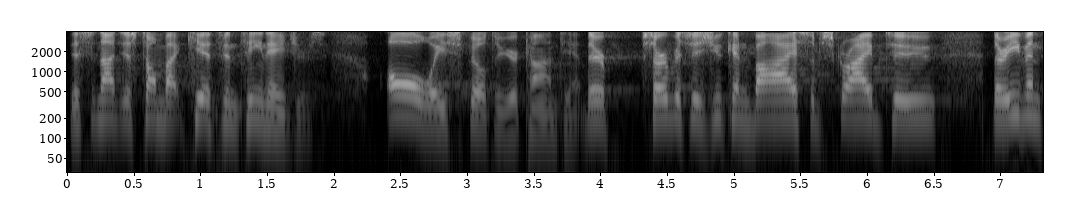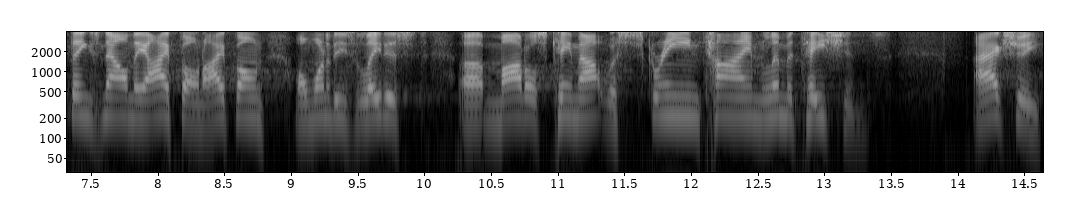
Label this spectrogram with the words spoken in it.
This is not just talking about kids and teenagers. Always filter your content. There are services you can buy, subscribe to there are even things now on the iPhone. iPhone, on one of these latest uh, models, came out with screen time limitations. I actually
